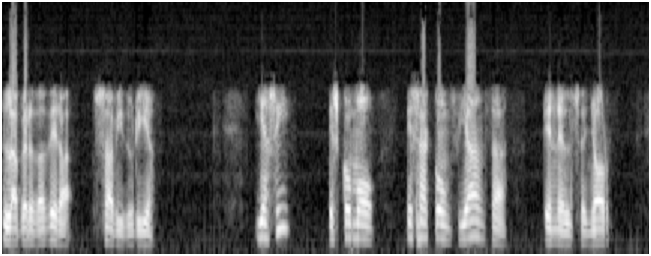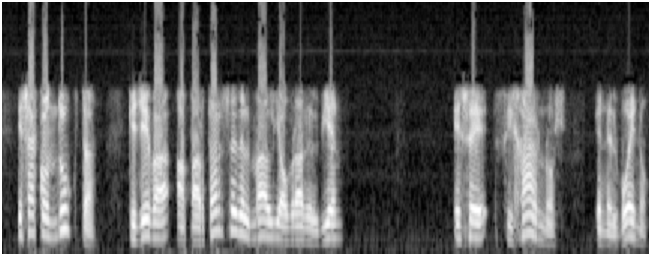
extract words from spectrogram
la verdadera sabiduría. Y así es como esa confianza en el Señor, esa conducta que lleva a apartarse del mal y a obrar el bien, ese fijarnos en el bueno,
